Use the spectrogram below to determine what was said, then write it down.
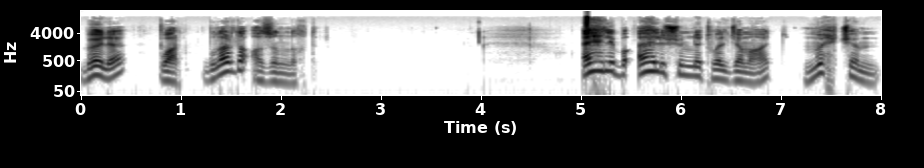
Böyle var. Bunlar da azınlıktır. Ehli, ehli sünnet vel cemaat mühkem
